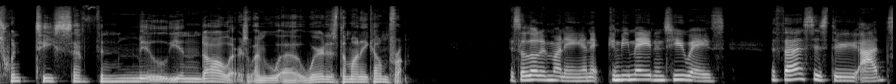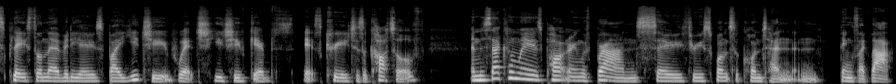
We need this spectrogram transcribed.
$27 million. I mean, uh, where does the money come from? It's a lot of money, and it can be made in two ways. The first is through ads placed on their videos by YouTube, which YouTube gives its creators a cut of. And the second way is partnering with brands, so through sponsored content and things like that.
